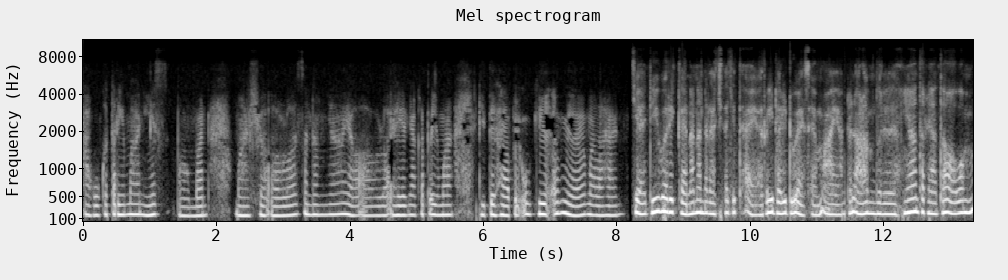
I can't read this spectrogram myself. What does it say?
aku keterima nih pengumuman Masya Allah senangnya. Ya Allah akhirnya keterima di THP UGM ya malahan. Jadi perikanan adalah cita-cita Eri dari dua SMA ya. Dan alhamdulillahnya ternyata Allah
